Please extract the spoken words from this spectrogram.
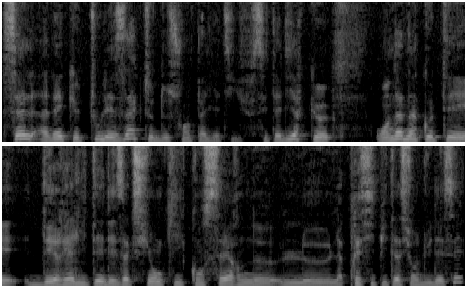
celle avec tous les actes de soins palliatifs. C'est-à-dire que on a d'un côté des réalités, des actions qui concernent la précipitation du décès,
